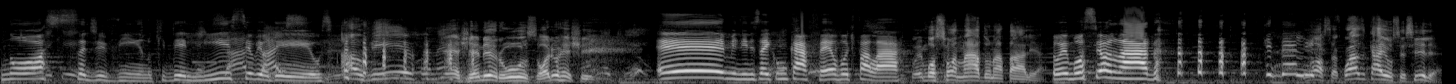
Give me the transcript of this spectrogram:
Nossa, divino, que delícia, meu Deus. Ao vivo, né? É generoso, olha o recheio. Ê, menina, isso aí com café eu vou te falar. Tô emocionado, Natália. Tô emocionada. que delícia. Nossa, quase caiu, Cecília.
